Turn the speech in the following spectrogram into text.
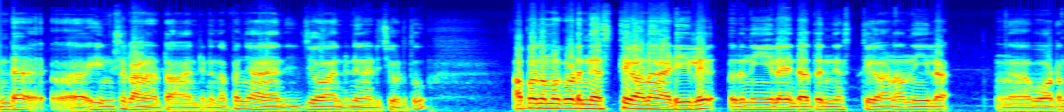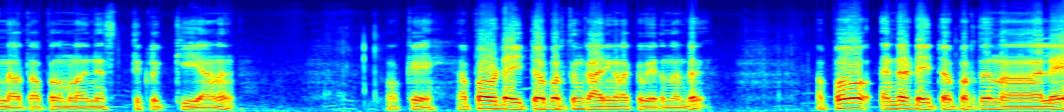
എന്റെ ഇൻഷ്യലാണ് കേട്ടോ ആന്റണി അപ്പോൾ ഞാൻ ജിജോ ആന്റണി അടിച്ചു കൊടുത്തു. അപ്പോൾ നമുക്കിവിടെ നെസ്റ്റ് കാണാം. അടിയിൽ ഒരു നീല അതിന്റെ അകത്ത് നെസ്റ്റ് കാണാം. നീല ബോർഡറിന്റെ അകത്ത്. അപ്പോൾ നമ്മൾ അത് നെസ്റ്റ് ക്ലിക്ക് ചെയ്യാണ്. ഓക്കെ. അപ്പോൾ ഡേറ്റ് ഓഫ് ബർത്തും കാര്യങ്ങളൊക്കെ വരുന്നുണ്ട്. അപ്പോൾ എന്റെ ഡേറ്റ് ഓഫ് ബർത്ത് നാല്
